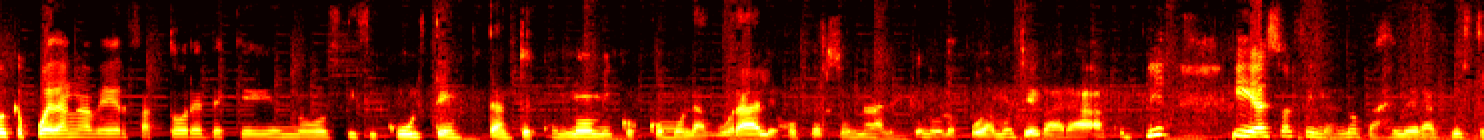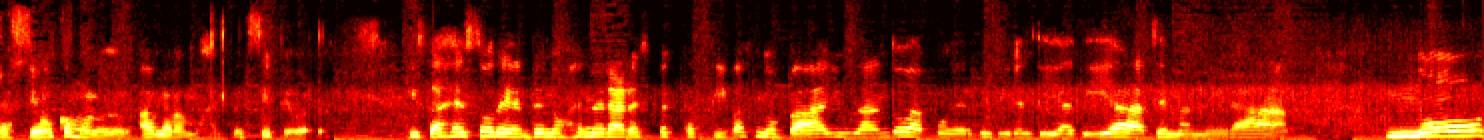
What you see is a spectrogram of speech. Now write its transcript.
porque puedan haber factores de que nos dificulten, tanto económicos como laborales o personales, que no los podamos llegar a, cumplir. Y eso al final nos va a generar frustración, como lo hablábamos al principio, ¿verdad? Quizás eso de, de no generar expectativas nos va ayudando a poder vivir el día a día de manera no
